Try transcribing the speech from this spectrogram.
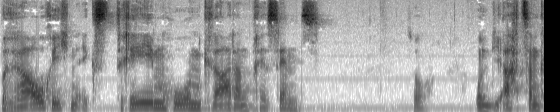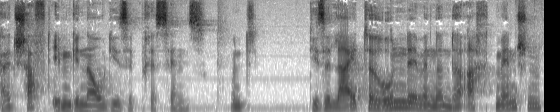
brauche ich einen extrem hohen Grad an Präsenz. So. Und die Achtsamkeit schafft eben genau diese Präsenz. Und diese Leiterrunde, wenn dann da acht Menschen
